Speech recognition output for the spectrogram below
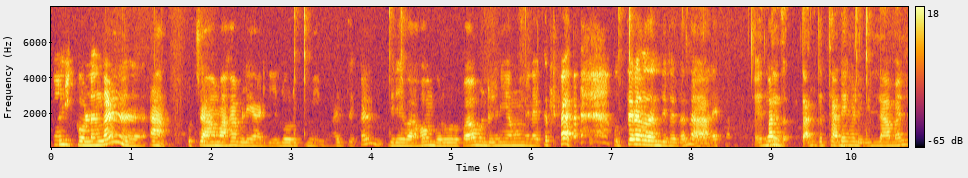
சொல்லிக் கொள்ளுங்கள். ஆ உற்சாகமாக விளையாடிய எல்லோருக்குமே வாழ்த்துக்கள். விரைவாகவும் விறுவிறுப்பாகவும் ஒன்று இணையமும் எனக்கு த- உத்தரவு தந்திருந்தது. எந்த தங்கு தடைகளும் இல்லாமல்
